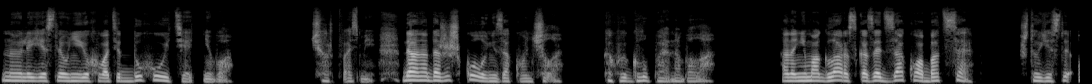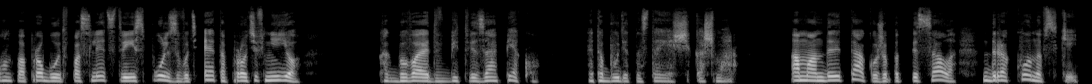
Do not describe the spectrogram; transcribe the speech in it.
ну или если у нее хватит духу уйти от него. Черт возьми, да она даже школу не закончила. Какой глупой она была. Она не могла рассказать Заку об отце, что если он попробует впоследствии использовать это против нее, как бывает в битве за опеку. Это будет настоящий кошмар. Аманда и так уже подписала драконовский,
